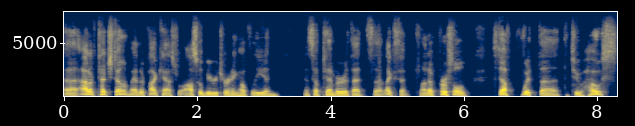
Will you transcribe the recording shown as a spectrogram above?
uh, Out of Touchstone, my other podcast, will also be returning hopefully in, in September. That's, uh, like I said, a lot of personal stuff with uh, the two hosts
